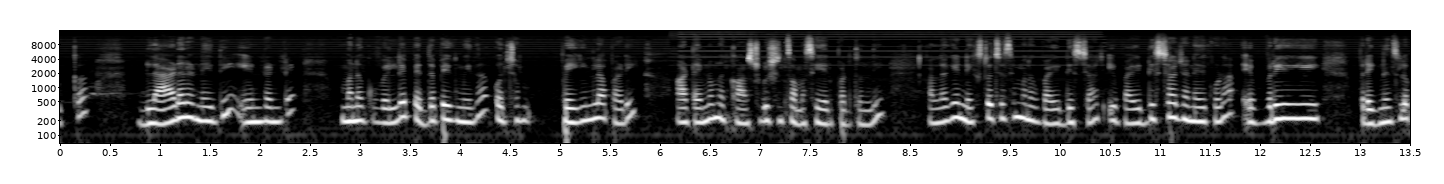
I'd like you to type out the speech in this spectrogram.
యొక్క బ్లాడర్ అనేది ఏంటంటే మనకు వెళ్ళే పెద్ద పేగు మీద కొంచెం పెయిన్లా పడి ఆ టైంలో మనకు కాన్స్టిట్యూషన్ సమస్య ఏర్పడుతుంది. అలాగే నెక్స్ట్ వచ్చేసి మనకు వైట్ డిశ్చార్జ్. ఈ వైట్ డిశ్చార్జ్ అనేది కూడా ఎవ్రీ ప్రెగ్నెన్సీలో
